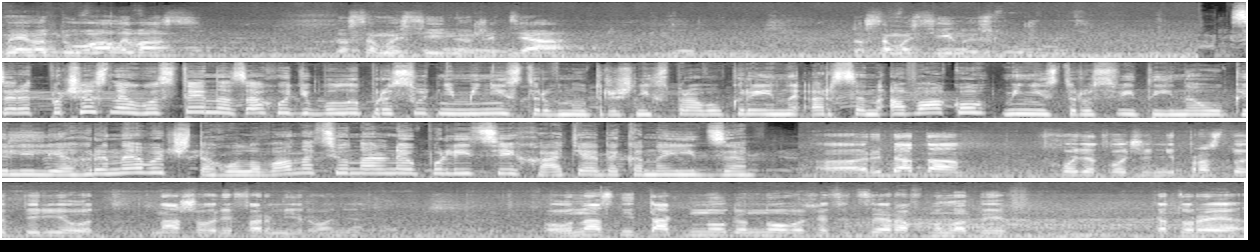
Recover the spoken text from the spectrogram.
Ми готували вас до самостійного життя, до самостійної служби. Серед почесних гостей на заході були присутні міністр внутрішніх справ України Арсен Аваков, міністр освіти і науки Лілія Гриневич та голова національної поліції Хатія Деканаїдзе. Э, Ребята входят в очень непростой период нашего реформирования. У нас не так много новых офицеров молодых, которые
